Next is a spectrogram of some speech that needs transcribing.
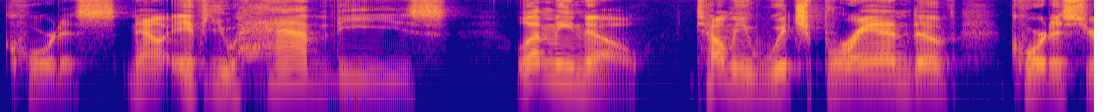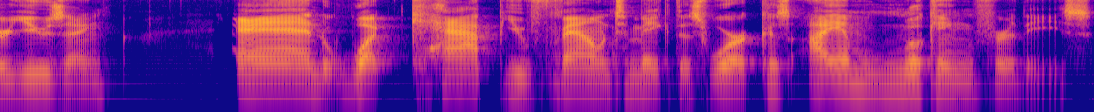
cordis. Now, if you have these, let me know. Tell me which brand of cordis you're using and what cap you found to make this work because I am looking for these.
